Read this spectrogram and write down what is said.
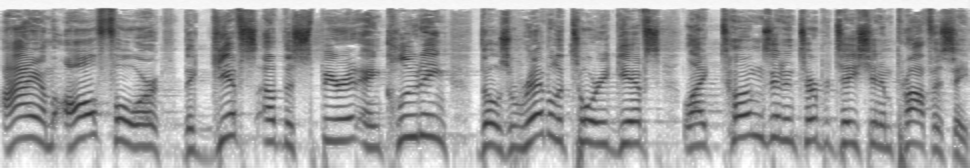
I am all for the gifts of the Spirit, including those revelatory gifts like tongues and interpretation and prophecy.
